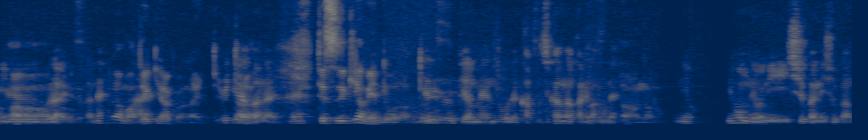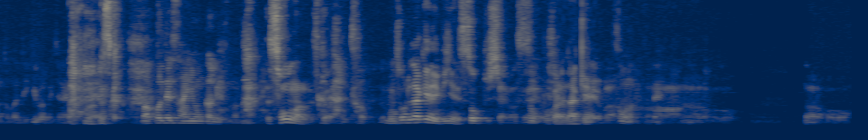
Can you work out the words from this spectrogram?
いうぐらいですかね。どまあはい。できなくはないっていうできなくはないですね。手続きが面倒だと。手続きは面倒で、かつ時間がかかりますね。ああなる日本のように1週間、2週間とかできるわけじゃないほどので、ですか。まあ、これで3、4か月また。そうなんですか。もうそれだけでビジネスストップしちゃいますね。ね金なければ。そうなんですね。ああなるほど。なるほ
